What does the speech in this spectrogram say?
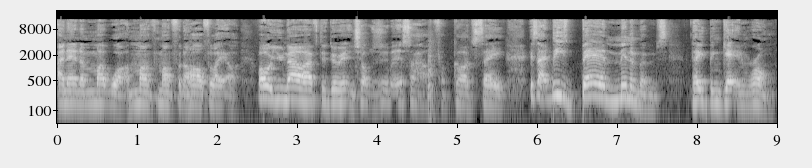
And then a month, what a month, month and a half later, oh, you now have to do it in shops. It's like, oh, for God's sake! It's like these bare minimums they've been getting wrong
